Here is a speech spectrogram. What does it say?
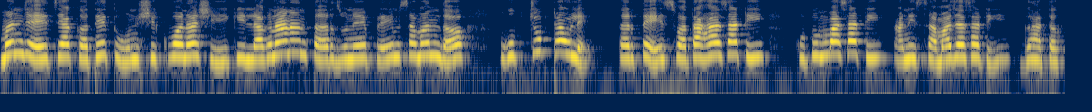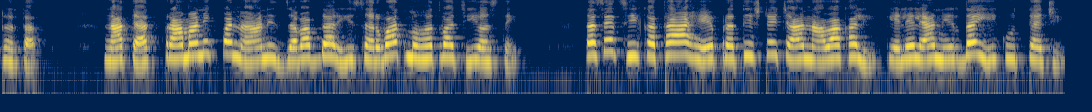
म्हणजेच या कथेतून शिकवण अशी की लग्नानंतर जुने प्रेमसंबंध गुपचूप ठेवले तर ते स्वतःसाठी कुटुंबासाठी आणि समाजासाठी घातक ठरतात. नात्यात प्रामाणिकपणा आणि जबाबदारी सर्वात महत्त्वाची असते. तसेच ही कथा आहे प्रतिष्ठेच्या नावाखाली केलेल्या निर्दयी कृत्याची.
